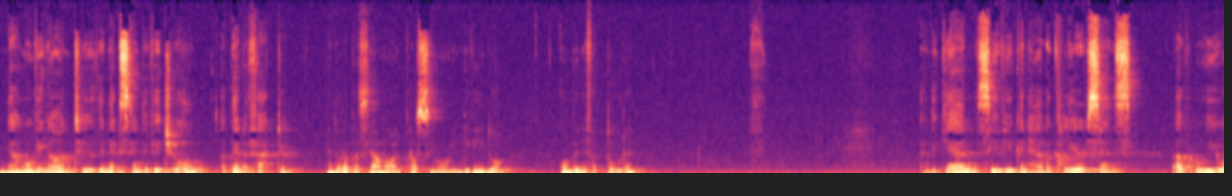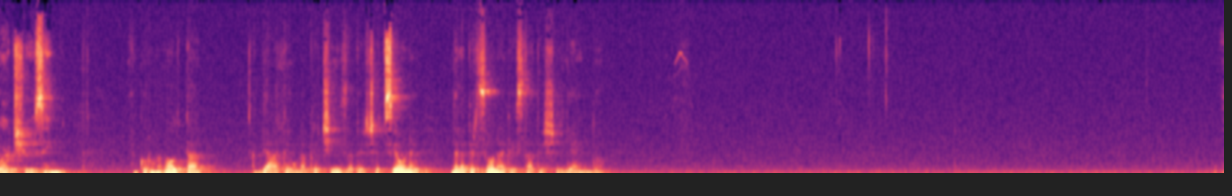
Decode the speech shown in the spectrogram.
Now moving on to the next individual, a benefactor. Ed ora passiamo al prossimo individuo, un benefattore. And again, see if you can have a clear sense of who you are choosing. Ancora una volta abbiate una precisa percezione della persona che state scegliendo.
